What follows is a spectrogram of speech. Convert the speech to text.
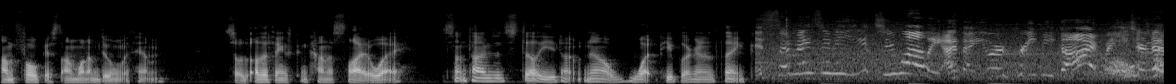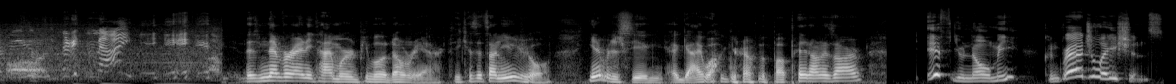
I'm focused on what I'm doing with him, so the other things can kind of slide away. Sometimes it's still you don't know what people are going to think. It's so nice to meet you too, Wally. I thought you were a creepy guy, but you turned out being pretty nice. There's never any time where people don't react because it's unusual. You never just see a, a guy walking around with a puppet on his arm. If you know me, congratulations.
